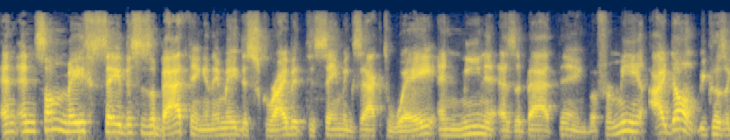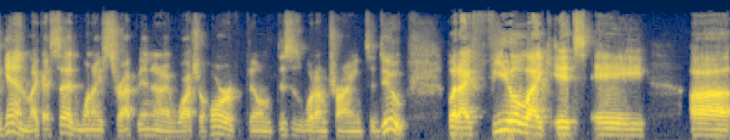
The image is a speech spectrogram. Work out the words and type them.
and and some may say this is a bad thing and they may describe it the same exact way and mean it as a bad thing. But for me i don't because again like i said when i strap in and i watch a horror film this is what i'm trying to do. But i feel like it's a uh,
